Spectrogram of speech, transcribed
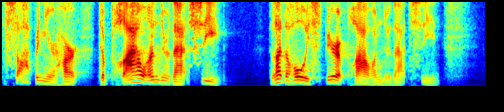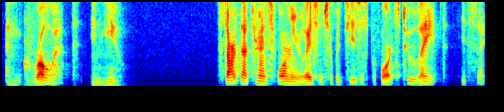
to soften your heart, to plow under that seed, to let the Holy Spirit plow under that seed and grow it in you. Start that transforming relationship with Jesus before it's too late, he's saying.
